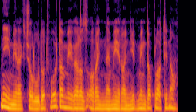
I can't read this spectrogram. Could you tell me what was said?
Némileg csalódott voltam, mivel az arany nem ér annyit, mint a platina.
